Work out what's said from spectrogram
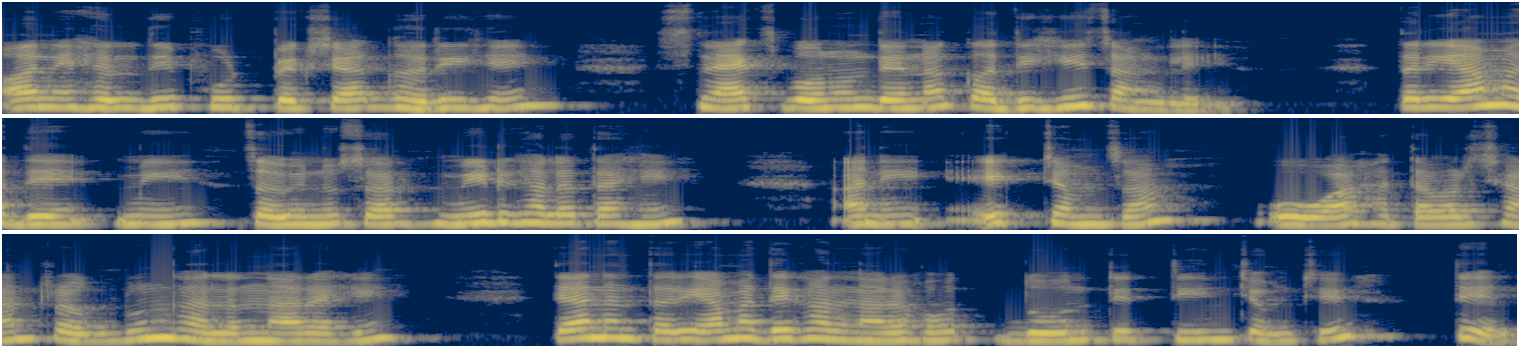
अनहेल्दी फूडपेक्षा घरी हे स्नॅक्स बनवून देणं कधीही चांगले. तर यामध्ये मी चवीनुसार मीठ घालत आहे आणि एक चमचा ओवा हातावर छान रगडून घालणार आहे. त्यानंतर यामध्ये घालणार आहोत दोन ते तीन चमचे तेल.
